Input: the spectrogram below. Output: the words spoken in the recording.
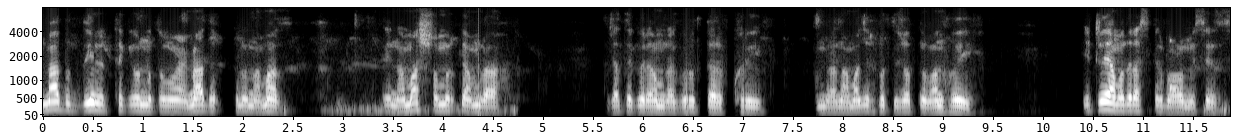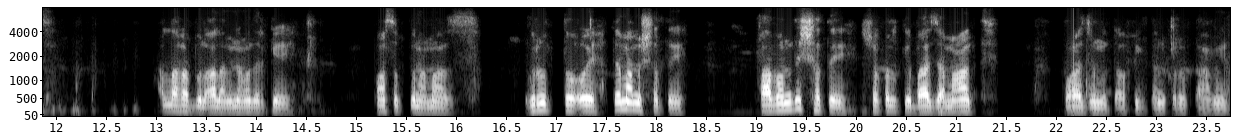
ইমাদ উদ্দিনের থেকে অন্যতম ইমাদ হলো নামাজ, এই নামাজ সম্পর্কে আমরা যাতে করে আমরা গুরুত্ব আরোপ করি, আমরা নামাজের প্রতি যত্নবান হই, এটাই আমাদের আজকের বড় মেসেজ আল্লাহ রাবুল আলমিন আমাদেরকে পাঁচ নামাজ গুরুত্ব ও ইহতেমামের সাথে, পাবন্দির সাথে সকলকে বা জামাত পড়ার জন্য তৌফিক দান করুক, আমিন।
